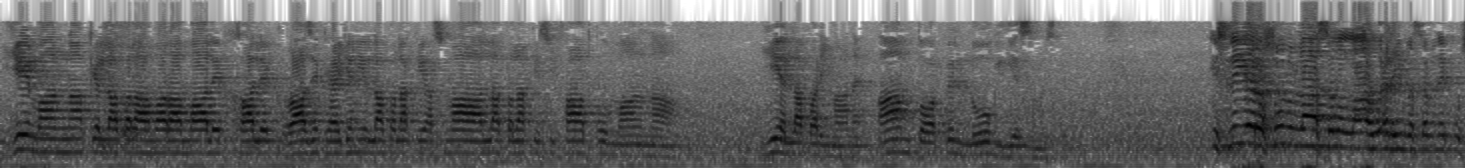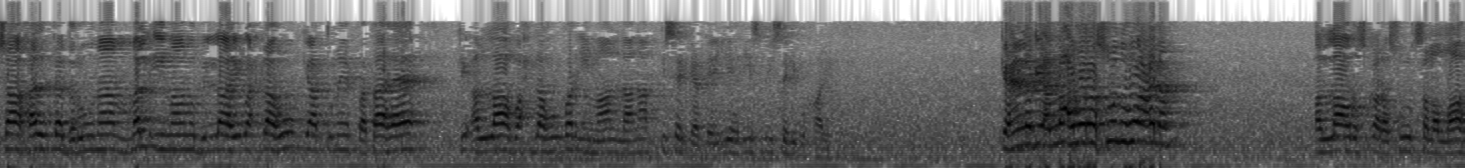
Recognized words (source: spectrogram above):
یہ ماننا کہ اللہ تعالیٰ ہمارا مالک، خالق، رازق ہے یعنی اللہ تعالیٰ کے اسماء، اللہ تعالیٰ کی صفات کو ماننا، یہ اللہ پر ایمان ہے۔ عام طور پہ لوگ یہ سمجھتے ہیں۔ اس لیے رسول اللہ صلی اللہ علیہ وسلم نے پوچھا حل تدرونا مل ایمان بلّہ وحدہ؟ کیا تمہیں پتا ہے کہ اللہ وحدہ پر ایمان لانا کسے کہتے ہیں؟ یہ حدیث بھی صحیح بخاری کہنے لگے، اللہ و رسول ہوا علم اللہ اور اس کا رسول صلی اللہ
